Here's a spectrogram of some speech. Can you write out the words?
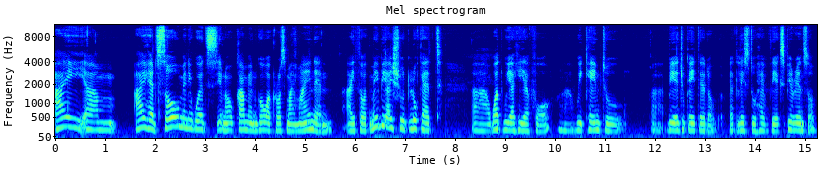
I um I had so many words, you know, come and go across my mind, and I thought maybe I should look at uh, what we are here for. Uh, we came to uh, be educated, or at least to have the experience of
